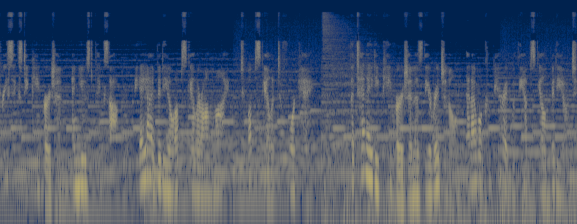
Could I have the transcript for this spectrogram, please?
360p version and used Pixop, the AI video upscaler online, to upscale it to 4K. The 1080p version is the original, and I will compare it with the upscaled video too.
